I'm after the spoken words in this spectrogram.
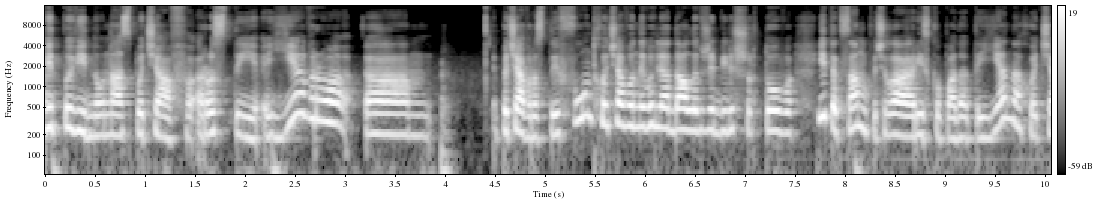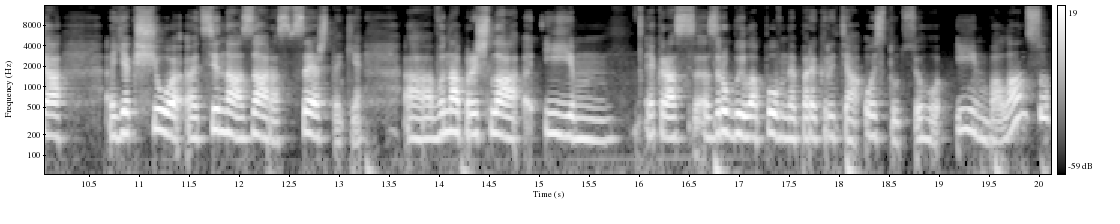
Відповідно, у нас почав рости євро, ем, почав рости фунт, хоча вони виглядали вже більш шортово, і так само почала різко падати єна. Хоча, якщо ціна зараз все ж таки вона прийшла і якраз зробила повне перекриття ось тут цього імбалансу.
